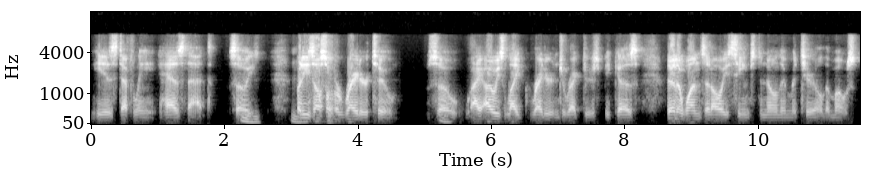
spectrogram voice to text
he is definitely has that. So, Mhm. he's, but he's also a writer too. So I always like writer and directors because they're the ones that always seems to know their material the most,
